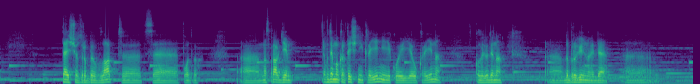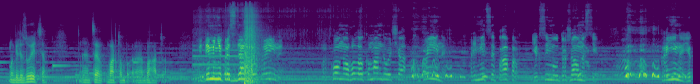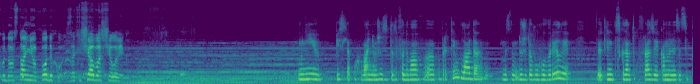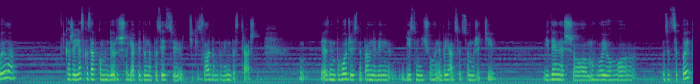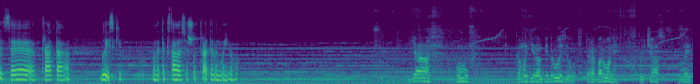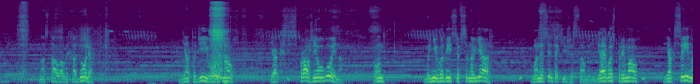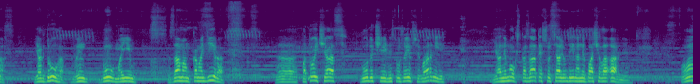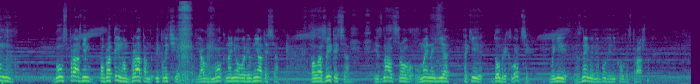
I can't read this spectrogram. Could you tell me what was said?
те, що зробив Влад, е, це подвиг. Насправді, в демократичній країні, якою є Україна, коли людина добровільно йде, мобілізується, це варто багато. Від імені президента України, Верховного головнокомандувача України, прийміть цей прапор як символ державності країни, яку до останнього подиху захищав ваш чоловік. Мені після поховання вже зателефонував е, побратим Влада. Ми з ним дуже довго говорили. І от він сказав таку фразу, яка мене зацепила. Каже: я сказав командиру, що я піду на позицію тільки з Владом, бо він безстрашний. Я з ним погоджуюсь, напевно, він дійсно нічого не боявся в цьому житті. Єдине, що могло його зацепити, це втрата близьких. Але так сталося, що втратили ми його. Я був командиром підрозділу тероборони в той час, коли настала лиха доля. Я тоді його знав як справжнього воїна. Он мені годиться в синов'я. У мене син такий же самий. Я його сприймав як сина, як друга. Він був моїм замом командира. Е, По той час, будучи не служивши в армії, я не мог сказати, що ця людина не бачила армію. Він був справжнім побратимом, братом і плечем. Я мог на нього рівнятися, положитися і знав, що в мене є такі добрі хлопці, мені з ними не буде ніколи страшно.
